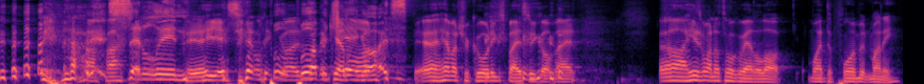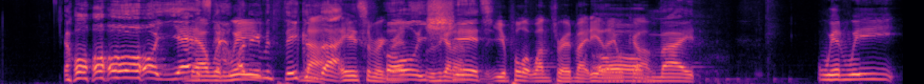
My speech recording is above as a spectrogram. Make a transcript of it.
Settle in. Yeah, yeah, certainly. Pull- guys. pull up the a chair, on. guys. Uh, how much recording space we got, mate? Uh, here's one I talk about a lot: my deployment money. Oh yes! Now, when we I didn't even think Nah, of that. Here's some regrets. Holy This is gonna- shit! you pull at one thread, mate. Here they all oh come. mate. When we,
